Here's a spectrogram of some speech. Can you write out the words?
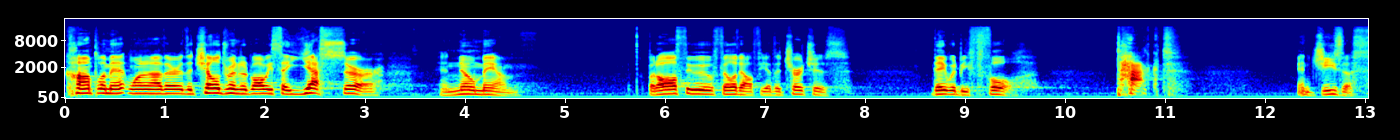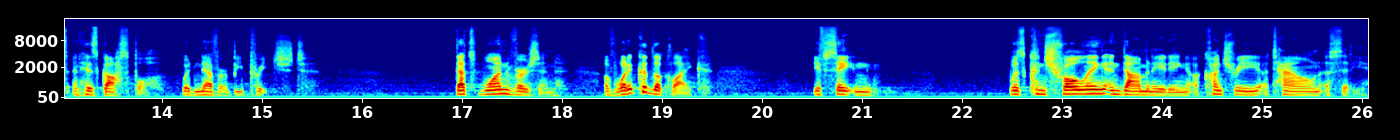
compliment one another. The children would always say, Yes, sir, and no, ma'am. But all through Philadelphia, the churches, they would be full, packed, and Jesus and his gospel would never be preached. That's one version of what it could look like if Satan was controlling and dominating a country, a town, a city.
